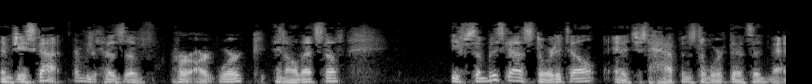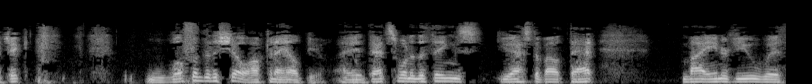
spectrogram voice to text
MJ Scott because of her artwork and all that stuff. If somebody's got a story to tell and it just happens to work that's in magic, welcome to the show. How can I help you? I, that's one of the things you asked about that. My interview with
